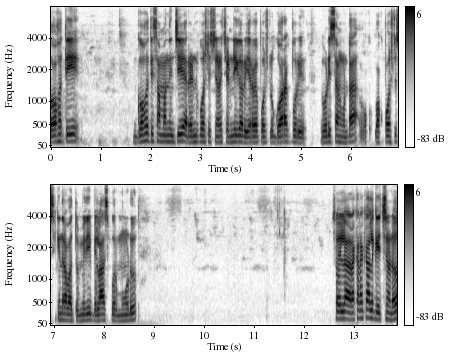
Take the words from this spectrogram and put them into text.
గౌహతి గౌహతి సంబంధించి రెండు పోస్టులు ఇచ్చినాడు చండీగఢ్ ఇరవై పోస్టులు గోరఖ్పూర్ ఒడిస్సా అనుకుంటా ఒక ఒక పోస్టు సికింద్రాబాద్ తొమ్మిది బిలాస్పూర్ మూడు. సో ఇలా రకరకాలుగా ఇచ్చినాడు.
